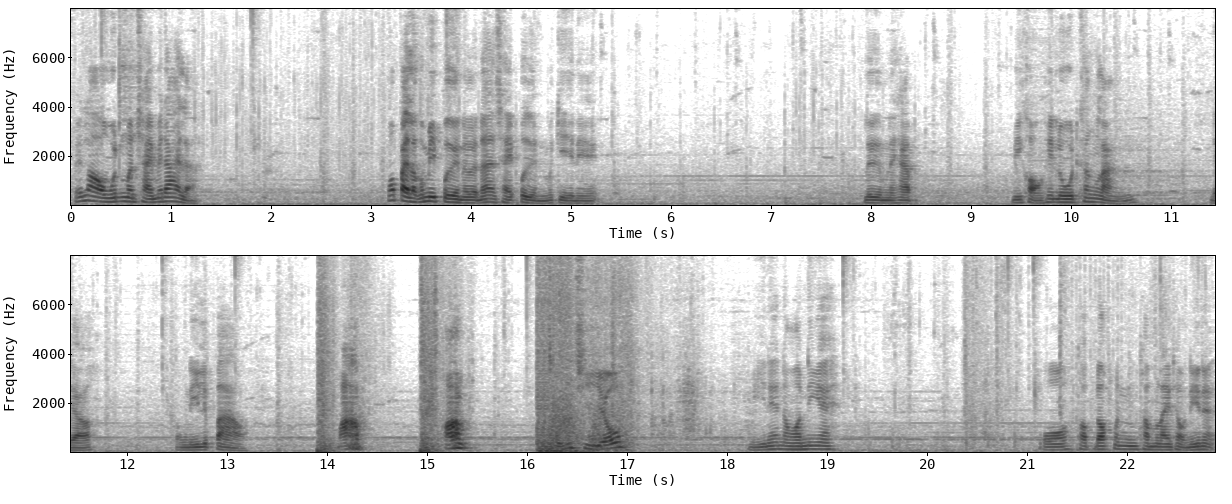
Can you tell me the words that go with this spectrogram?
เฮ้ยเราอาวุธมันใช้ไม่ได้เหรอ ว่าไปเราก็มีปืนเออน่าจะใช้ปืนเมื่อกี้นี้ ลืมเลยครับ มีของให้รูทข้างหลัง เดี๋ยว ตรงนี้หรือเปล่าปั๊บปั๊บฉุนเฉียว มีแน่นอนนี่ไง โอ้ท็อปด็อกมันทำอะไรแถวนี้เนี่ย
